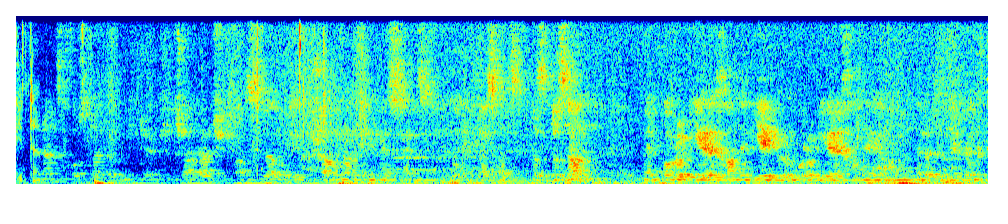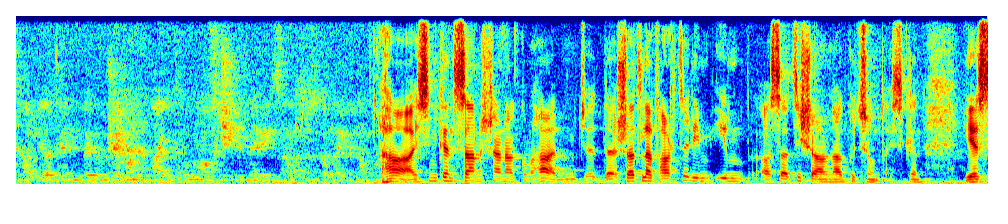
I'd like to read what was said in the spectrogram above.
գիտեմ։ Նրանց խոսնակը քիչ առաջ ասել է, որ շարունակեն մեզ հենց ասած բզբզան, մեր բոլոր երեխաներ, երկրում բոլոր երեխաների անունները դնել ենք Թալիա, Դենվեր ու Ջերման, այդ Հա, այսինքն սա նշանակում, հա, դա շատ լավ հարցեր իմ իմ ասացի շարունակությունն, այսինքն ես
